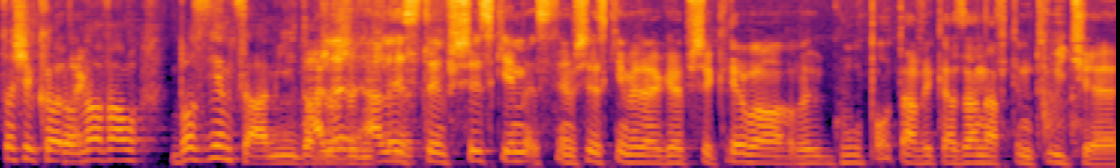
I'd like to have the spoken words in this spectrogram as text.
to się koronował, bo z Niemcami dobrze Ale, żyliśmy. ale z tym wszystkim, z tym wszystkim jak przykryło głupota wykazana w tym twicie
